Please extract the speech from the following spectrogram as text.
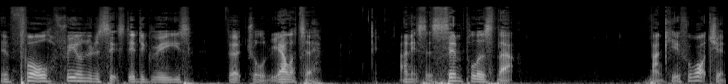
in full 360 degrees virtual reality. And it's as simple as that. Thank you for watching.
